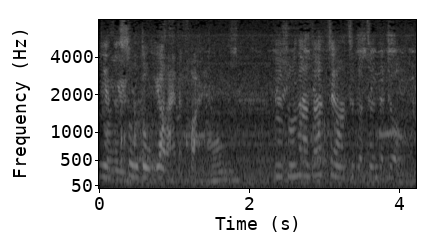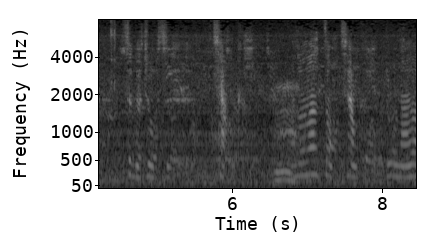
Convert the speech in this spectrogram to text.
验的速度要来得快。哦，他说那那这样这个真的就这个就是呛咳。他嗯说那这种呛咳，我就问他那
